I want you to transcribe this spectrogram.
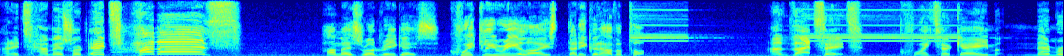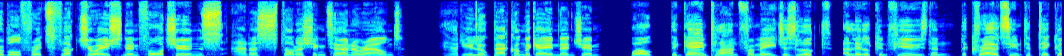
And it's James Rod- It's James! James Rodriguez quickly realised that he could have a pop. And that's it. Quite a game, memorable for its fluctuation in fortunes and astonishing turnaround. How do you look back on the game then, Jim? Well, the game plan for me just looked a little confused, and the crowd seemed to pick up.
